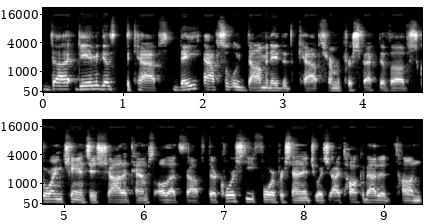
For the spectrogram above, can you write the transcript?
that game against the Caps, they absolutely dominated the Caps from a perspective of scoring chances, shot attempts, all that stuff. Their Corsi for percentage, which I talk about it a ton,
